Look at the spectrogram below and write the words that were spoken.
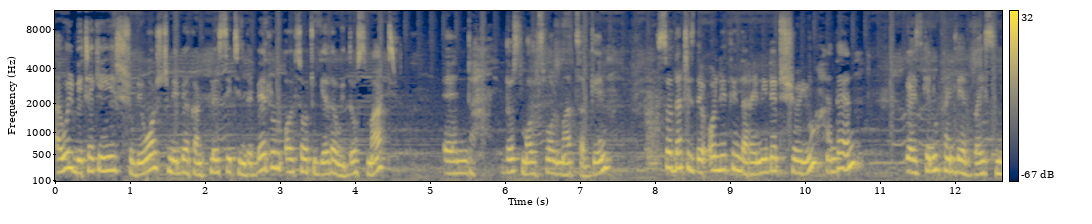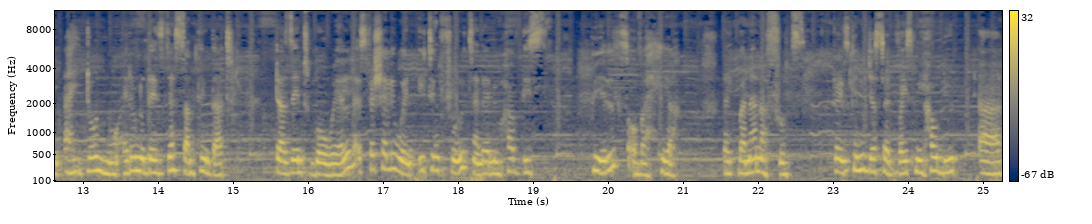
I will be taking it to be washed. Maybe I can place it in the bedroom also together with those mats and those small small mats again. So that is the only thing that i needed to show you. And then guys can you kindly advise me? I don't know. I don't know. There's just something that doesn't go well especially when eating fruits and then you have these peels over here like banana fruits. Guys can you just advise me how do you uh,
